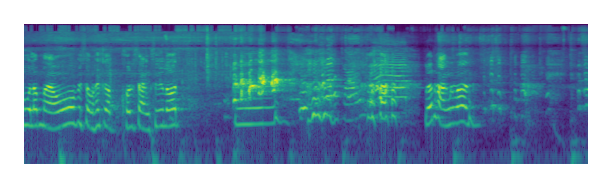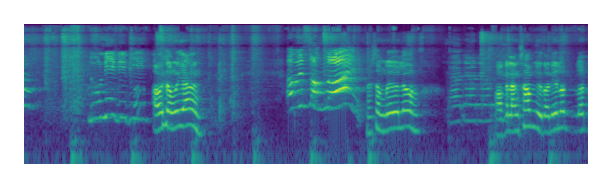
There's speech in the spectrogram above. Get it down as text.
ผู้รับเหมาไปส่งให้กับคนสั่งซื้อรถอืมรถถังหรือเปล่าดูนี่ดีเอาไปส่งหรือยัง ๆ เอาไปส่งเลย เอาส่งเร็วเร็วเดี๋ยวเดี๋ยวเดี๋ยวอ๋อกำลังซ่อมอยู่ตอนนี้รถรถ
